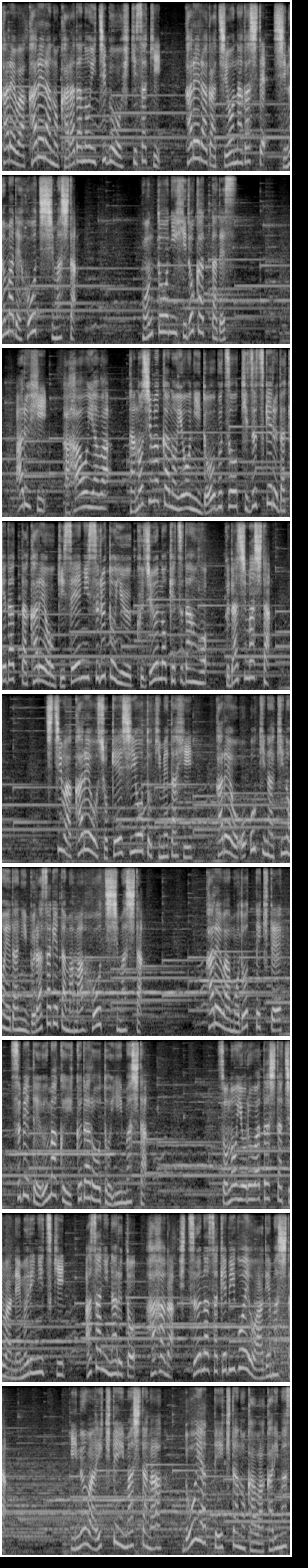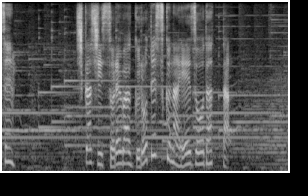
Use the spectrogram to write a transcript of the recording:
彼は彼らの体の一部を引き裂き彼らが血を流して死ぬまで放置しました。本当にひどかったです。ある日母親は楽しむかのように動物を傷つけるだけだった彼を犠牲にするという苦渋の決断を下しました。父は彼を処刑しようと決めた日彼を大きな木の枝にぶら下げたまま放置しました。彼は戻ってきて全てうまくいくだろうと言いました。その夜私たちは眠りにつき朝になると母が悲痛な叫び声を上げました。犬は生きていましたがどうやって生きたのか分かりません。しかしそれはグロテスクな映像だった。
